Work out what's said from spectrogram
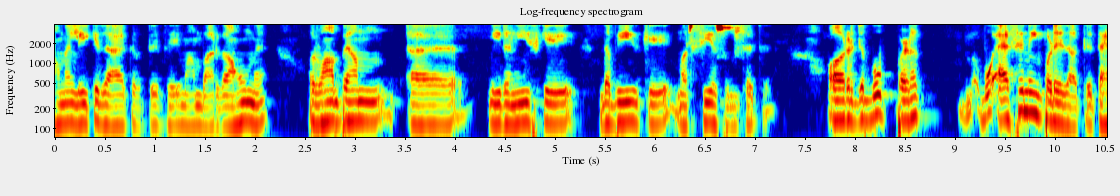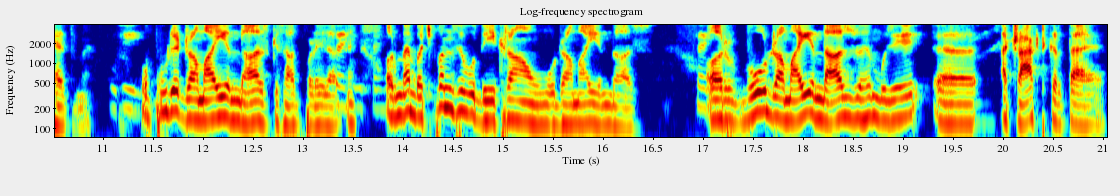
हमें लेके जाया करते थे इमाम बारगाहों में और वहाँ पे हम मीर अनीस के दबीर के मरसिए सुनते थे। और जब वो पढ़ वो ऐसे नहीं पढ़े जाते तहत में वो पूरे ड्रामाई अंदाज के साथ पढ़े जाते हैं। और मैं बचपन से वो देख रहा हूँ वो ड्रामाई अंदाज। और वो ड्रामाई अंदाज जो है मुझे अट्रैक्ट करता है।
